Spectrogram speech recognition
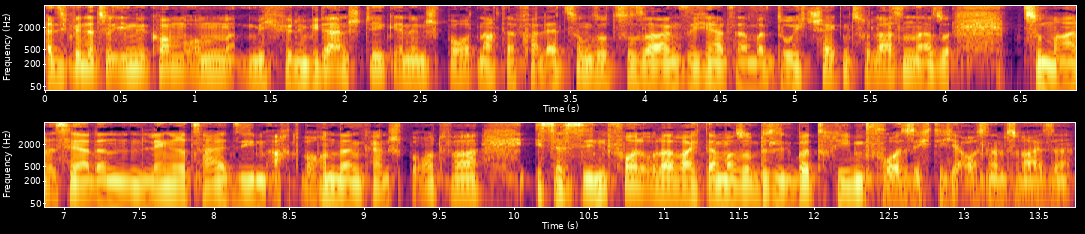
Also ich bin da zu Ihnen gekommen, um mich für den Wiederanstieg in den Sport nach der Verletzung sozusagen sicherheitshalber durchchecken zu lassen. Also zumal es ja dann eine längere Zeit, sieben, acht Wochen dann kein Sport war. Ist das sinnvoll oder war ich da mal so ein bisschen übertrieben vorsichtig ausnahmsweise?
